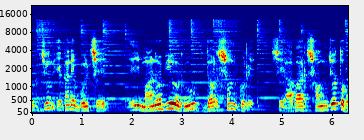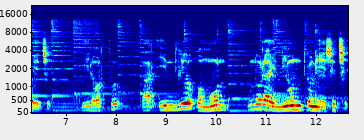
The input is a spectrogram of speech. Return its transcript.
অর্জুন এখানে বলছে, এই মানবীয় রূপ দর্শন করে সে আবার সংযত হয়েছে। এর অর্থ, তার ইন্দ্রিয় ও মন পুনরায় নিয়ন্ত্রণে এসেছে।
